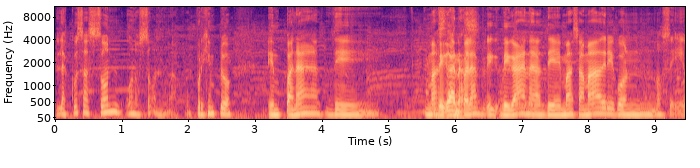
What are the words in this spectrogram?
las cosas son o no son. Por ejemplo, empanadas de masa, Veganas. empanadas ve- veganas de masa madre con no sé.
